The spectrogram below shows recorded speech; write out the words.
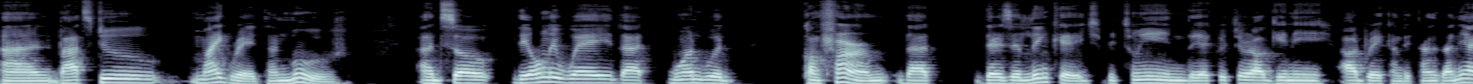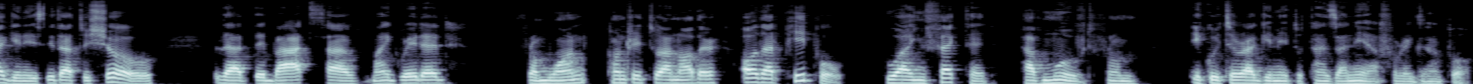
and bats do migrate and move. And so the only way that one would confirm that there's a linkage between the Equatorial Guinea outbreak and the Tanzania Guinea is either to show that the bats have migrated from one country to another, or that people who are infected have moved from Equatorial Guinea to Tanzania, for example,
